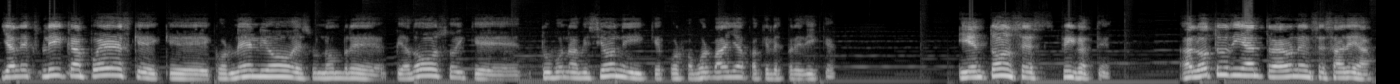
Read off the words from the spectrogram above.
Ya le explican pues que, Cornelio es un hombre piadoso y que tuvo una visión y que por favor vaya para que les predique. Y entonces, fíjate, al otro día entraron en Cesarea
